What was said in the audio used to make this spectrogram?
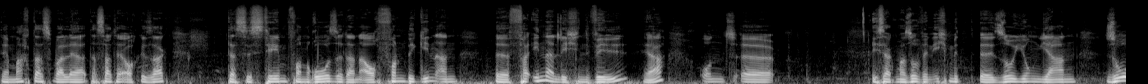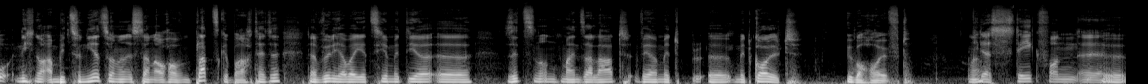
Der macht das, weil er, das hat er auch gesagt, das System von Rose dann auch von Beginn an äh, verinnerlichen will. Ja, und äh, ich sag mal so, wenn ich mit äh, so jungen Jahren so nicht nur ambitioniert, sondern es dann auch auf den Platz gebracht hätte, dann würde ich aber jetzt hier mit dir äh, sitzen und mein Salat wäre mit, äh, mit Gold überhäuft. Wie Ja. das Steak von äh, Äh.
